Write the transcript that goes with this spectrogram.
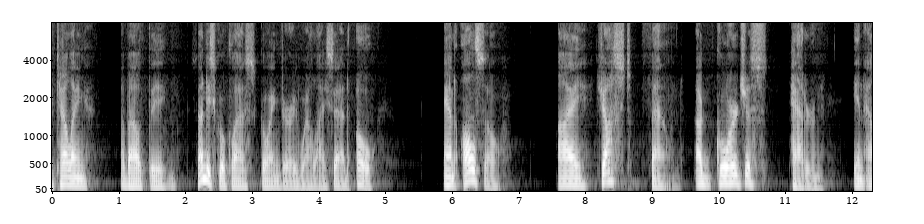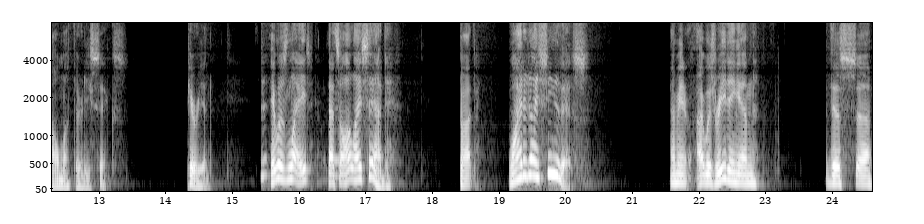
telling about the Sunday school class going very well, I said, Oh, and also, I just found a gorgeous pattern in Alma 36. Period. It was late. That's all I said. But why did I see this? I mean, I was reading in this uh,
